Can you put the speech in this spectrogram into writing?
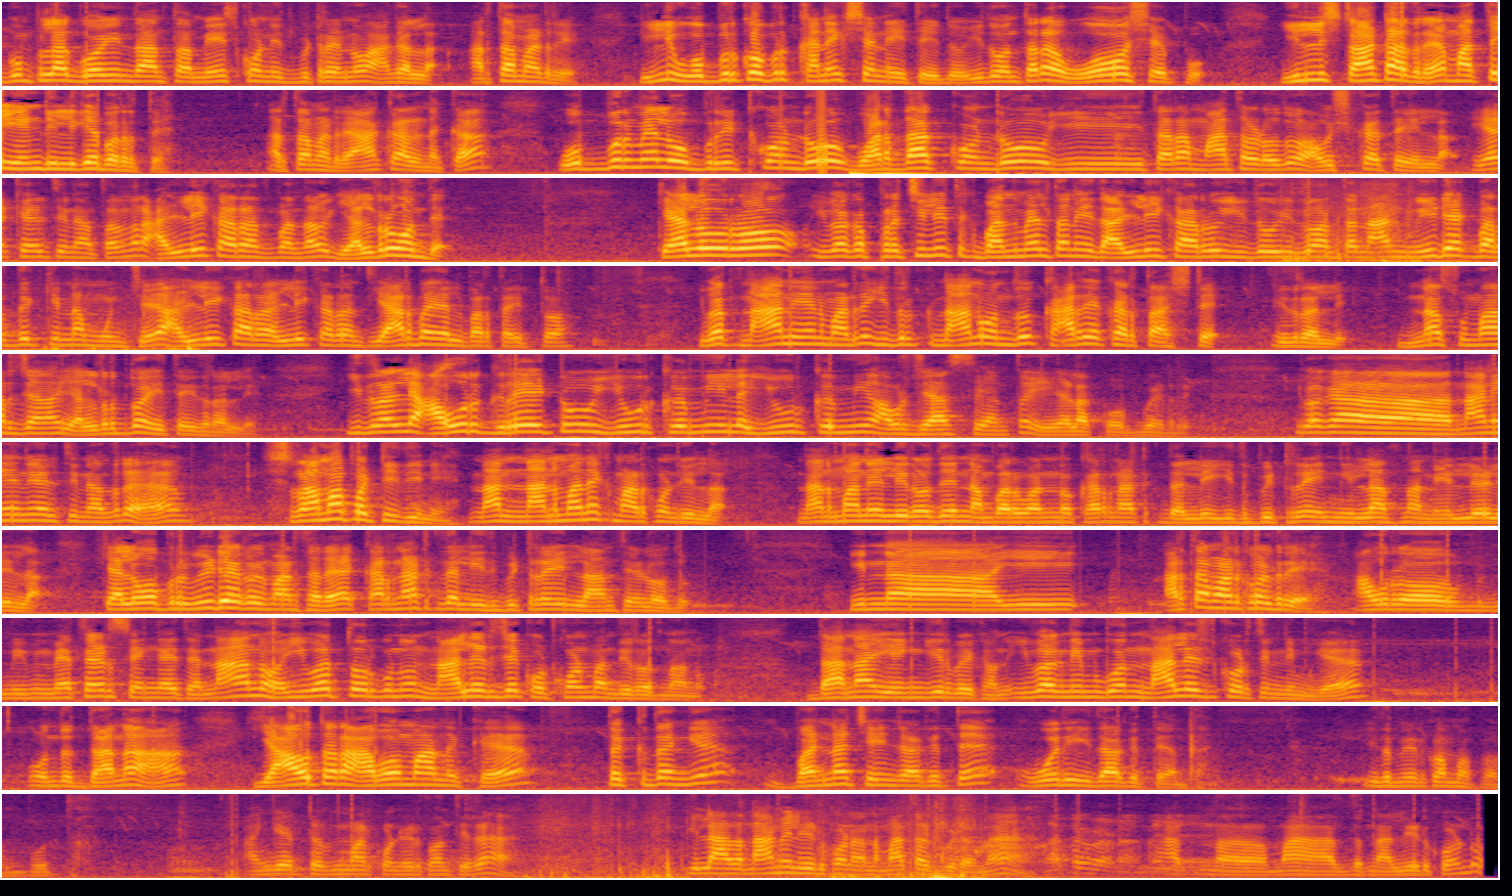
ಗುಂಪಲ ಗೋವಿಂದ ಅಂತ ಮೇಯ್ಸ್ಕೊಂಡು ಇದ್ಬಿಟ್ರೇನು ಆಗಲ್ಲ. ಅರ್ಥ ಮಾಡಿರಿ? ಇಲ್ಲಿ ಒಬ್ರಿಗೊಬ್ರು ಕನೆಕ್ಷನ್ ಐತೆ ಇದು. ಇದು ಒಂಥರ ಓ ಶೇಪು ಇಲ್ಲಿ ಸ್ಟಾರ್ಟ್ ಆದರೆ ಮತ್ತೆ ಎಂಡ್ ಇಲ್ಲಿಗೆ ಬರುತ್ತೆ. ಅರ್ಥ ಮಾಡಿರಿ? ಆ ಕಾರಣಕ್ಕೆ ಒಬ್ಬರ ಮೇಲೆ ಒಬ್ರು ಇಟ್ಕೊಂಡು ಹೊಡೆದಾಕೊಂಡು ಈ ಥರ ಮಾತಾಡೋದು ಅವಶ್ಯಕತೆ ಇಲ್ಲ. ಯಾಕೆ ಹೇಳ್ತೀನಿ ಅಂತಂದ್ರೆ ಹಳ್ಳಿಕಾರ ಅಂತ ಬಂದಾಗ ಎಲ್ಲರೂ ಒಂದೇ. ಕೆಲವರು ಇವಾಗ ಪ್ರಚಲಿತಕ್ಕೆ ಬಂದ ಮೇಲೆ ತಾನೇ ಇದು ಹಳ್ಳಿ ಕಾರು ಇದು ಇದು ಅಂತ ನಾನು ಮೀಡಿಯಾಕ್ಕೆ ಬರ್ದಕ್ಕಿಂತ ಮುಂಚೆ ಹಳ್ಳಿ ಕಾರ್ ಹಳ್ಳಿ ಕಾರ್ ಅಂತ ಯಾರು ಬಾಯಲ್ಲಿ ಬರ್ತಾ ಇತ್ತು? ಇವತ್ತು ನಾನು ಏನು ಮಾಡಿದೆ ಇದ್ರ ನಾನು ಒಂದು ಕಾರ್ಯಕರ್ತ ಅಷ್ಟೇ ಇದರಲ್ಲಿ. ಇನ್ನೂ ಸುಮಾರು ಜನ ಎಲ್ಲರದ್ದು ಐತೆ ಇದರಲ್ಲಿ. ಇದರಲ್ಲಿ ಅವ್ರ ಗ್ರೇಟು, ಇವ್ರ ಕಮ್ಮಿ ಇಲ್ಲ, ಇವ್ರ ಕಮ್ಮಿ, ಅವ್ರು ಜಾಸ್ತಿ ಅಂತ ಹೇಳಕ್ಕೆ ಹೋಗ್ಬೇಡ್ರಿ. ಇವಾಗ ನಾನೇನು ಹೇಳ್ತೀನಿ ಅಂದರೆ ಶ್ರಮ ಪಟ್ಟಿದ್ದೀನಿ. ನಾನು ನನ್ನ ಮನೆಗೆ ಮಾಡ್ಕೊಂಡಿಲ್ಲ. ನನ್ನ ಮನೇಲಿರೋದೇ ನಂಬರ್ ಒನ್ನು ಕರ್ನಾಟಕದಲ್ಲಿ, ಇದು ಬಿಟ್ಟರೆ ಇನ್ನಿಲ್ಲ ಅಂತ ನಾನು ಎಲ್ಲಿ ಹೇಳಿಲ್ಲ. ಕೆಲವೊಬ್ರು ವೀಡಿಯೋಗಳು ಮಾಡ್ತಾರೆ, ಕರ್ನಾಟಕದಲ್ಲಿ ಇದು ಬಿಟ್ಟರೆ ಇಲ್ಲ ಅಂತ ಹೇಳೋದು. ಇನ್ನು ಈ, ಅರ್ಥ ಮಾಡ್ಕೊಳ್ರಿ, ಅವರು ಮೆಥಡ್ಸ್ ಹೆಂಗೈತೆ. ನಾನು ಇವತ್ತವರೆಗೂ ನಾಲೆಡ್ಜೇ ಕೊಟ್ಕೊಂಡು ಬಂದಿರೋದು ನಾನು. ದನ ಹೆಂಗಿರ್ಬೇಕಂತ ಇವಾಗ ನಿಮ್ಗೊಂದು ನಾಲೆಡ್ಜ್ ಕೊಡ್ತೀನಿ ನಿಮಗೆ. ಒಂದು ದನ ಯಾವ ಥರ ಹವಾಮಾನಕ್ಕೆ ತಕ್ಕದಂಗೆ ಬಣ್ಣ ಚೇಂಜ್ ಆಗುತ್ತೆ, ಓರಿ ಇದಾಗುತ್ತೆ ಅಂತ. ಇದನ್ನ ಹಿಡ್ಕೊಂಬಪ್ಪ ಬೂತ್ ಹಂಗೆ ಟರ್ನ್ ಮಾಡ್ಕೊಂಡು ಹಿಡ್ಕೊತೀರಾ? ಇಲ್ಲ ಅದನ್ನ ಆಮೇಲೆ ಹಿಡ್ಕೊಂಡು ನಾನು ಮಾತಾಡ್ಬಿಡೋಣ? ಅದನ್ನ ಮಾ ಅದನ್ನ ಅಲ್ಲಿ ಹಿಡ್ಕೊಂಡು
